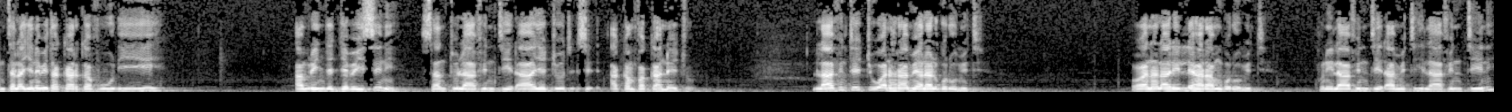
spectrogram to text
intala ajnabii takka harka fuudhii amriin jajjabeeysini santu laafintiidha jechuu akka hin fakkaanne jechuudha laafinti jechuun waan haraami halaal godhuu miti waan halaalillee haraam godhuu miti kuni laafintiidha miti laafintiini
